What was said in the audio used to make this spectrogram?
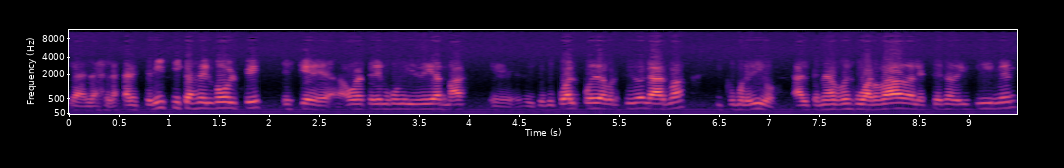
cuáles las características del golpe, es que ahora tenemos una idea más eh, de, cuál puede haber sido el arma y como le digo, al tener resguardada la escena del crimen,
